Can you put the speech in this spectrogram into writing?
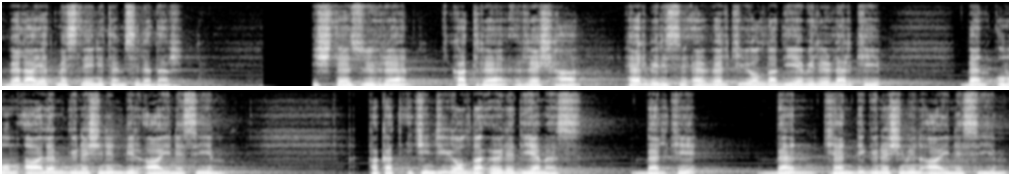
velayet mesleğini temsil eder. İşte zühre, katre, reşha her birisi evvelki yolda diyebilirler ki ben umum alem güneşinin bir aynesiyim.'' Fakat ikinci yolda öyle diyemez. Belki ben kendi güneşimin aynesiyim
